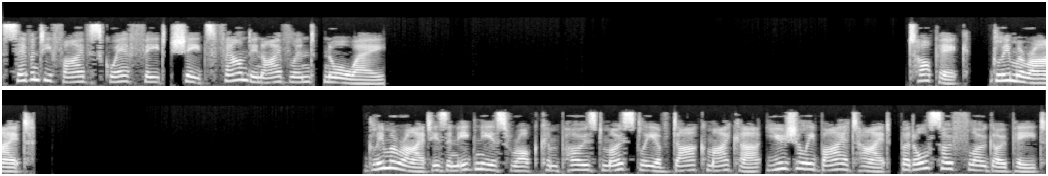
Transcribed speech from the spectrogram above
75 square feet sheets found in Iveland, Norway. Topic: Glimmerite Glimmerite is an igneous rock composed mostly of dark mica usually biotite, but also phlogopite.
